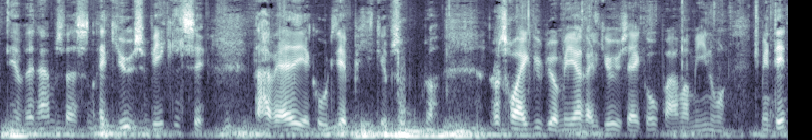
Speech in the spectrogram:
det, har været nærmest været sådan en religiøs vækkelse, der har været i at gå de der pilgrimsruter. Nu tror jeg ikke, vi bliver mere religiøse af at gå på Amarminoen, men den,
